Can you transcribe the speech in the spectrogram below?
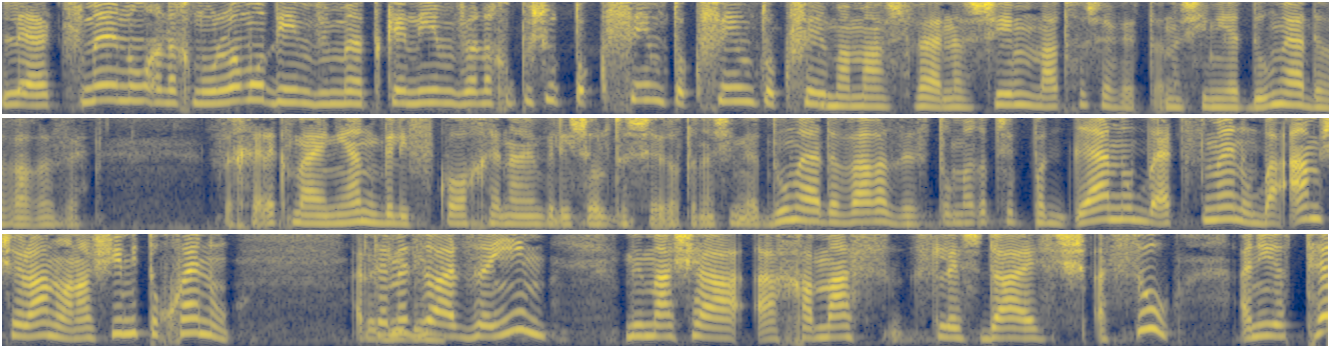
לעצמנו, אנחנו לא מודיעים ומעדכנים, ואנחנו פשוט תוקפים, תוקפים, תוקפים. ממש, ואנשים, מה את חושבת? אנשים ידעו מהדבר הזה. זה חלק מהעניין בלפקוח עיניים ולשאול את השאלות. אנשים ידעו מהדבר הזה, זאת אומרת שפגענו בעצמנו, בעם שלנו, אנשים מתוכנו. אתם. מזועזעים ממה שהחמאס סלש דאעש עשו. אני יותר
